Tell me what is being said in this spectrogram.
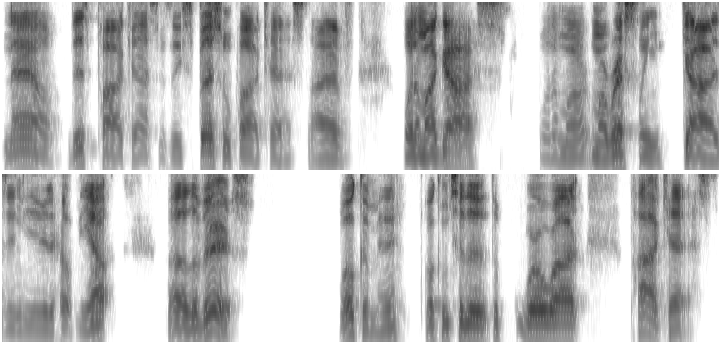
Now, this podcast is a special podcast. I have one of my guys, one of my, my wrestling guys in here to help me out, uh, Laveris. Welcome, man. Welcome to the, the Worldwide Podcast.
